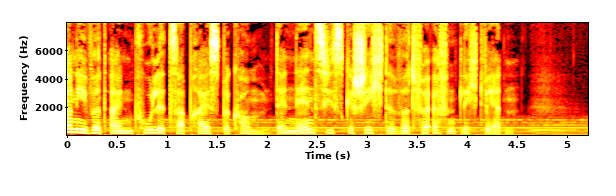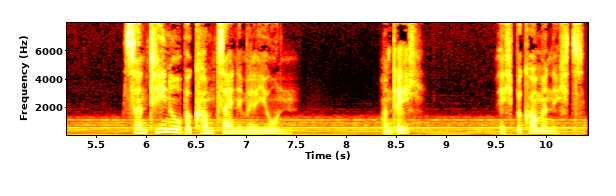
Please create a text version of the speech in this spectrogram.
Conny wird einen Pulitzer-Preis bekommen, denn Nancy's Geschichte wird veröffentlicht werden. Santino bekommt seine Millionen. Und ich? Ich bekomme nichts.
